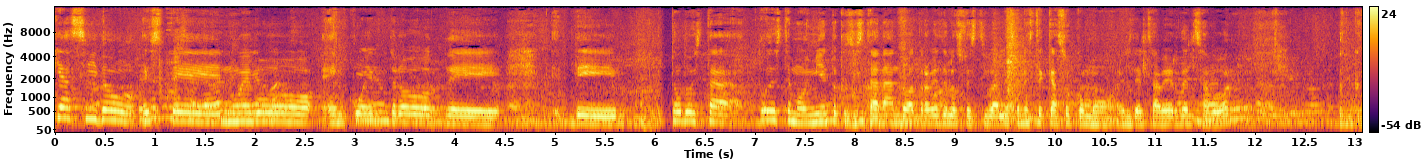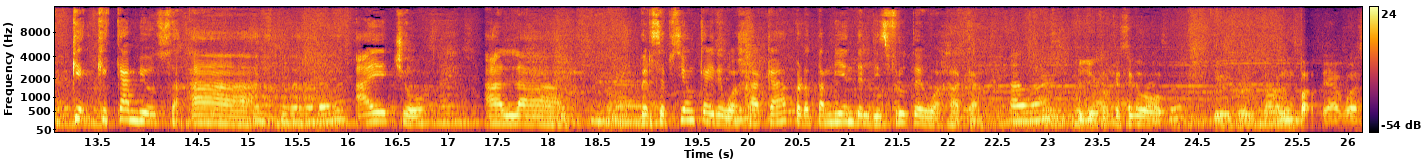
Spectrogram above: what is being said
¿qué ha sido este nuevo encuentro de, de todo, esta, todo este movimiento que se está dando a través de los festivales, en este caso como el del saber del sabor? ¿Qué, qué cambios ha, ha hecho a la percepción que hay de Oaxaca, pero también del disfrute de Oaxaca? Pues yo creo que ha sido un parteaguas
